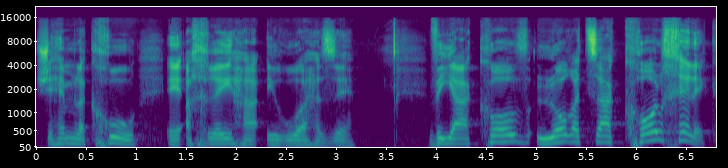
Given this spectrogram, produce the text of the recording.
שהם לקחו אה, אחרי האירוע הזה. ויעקב לא רצה כל חלק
